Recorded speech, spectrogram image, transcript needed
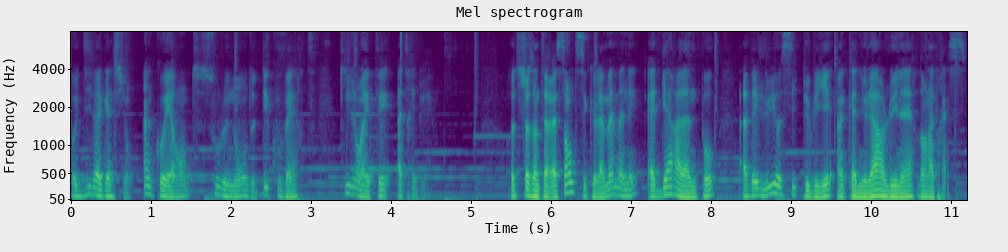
aux divagations incohérentes sous le nom de découvertes qui lui ont été attribuées. Autre chose intéressante, c'est que la même année, Edgar Allan Poe avait lui aussi publié un canular lunaire dans la presse.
